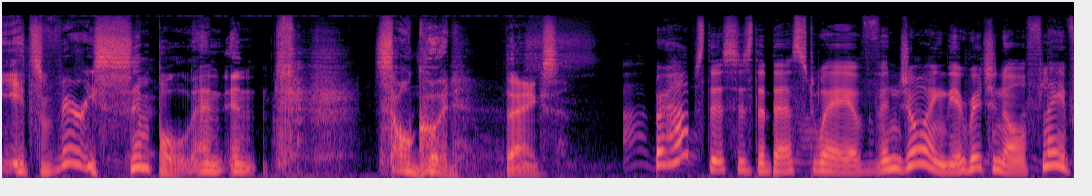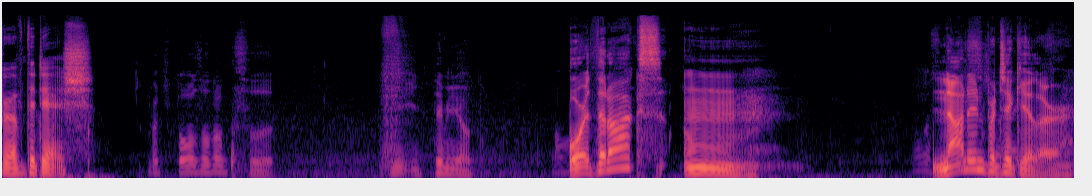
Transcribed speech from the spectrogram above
It's very simple and and so good. Thanks. Perhaps this is the best way of enjoying the original flavor of the dish. Orthodox? Mm. Not in particular.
